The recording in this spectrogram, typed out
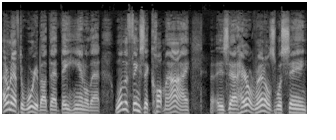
I don't have to worry about that. They handle that. One of the things that caught my eye is that Harold Reynolds was saying, you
